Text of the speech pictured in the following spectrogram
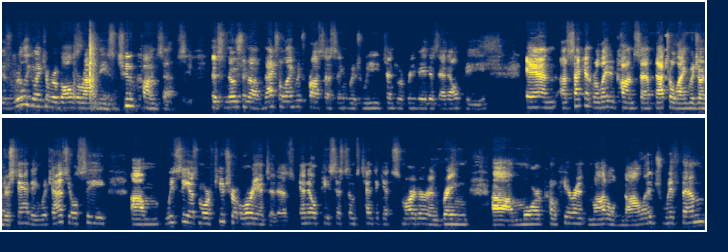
is really going to revolve around these two concepts this notion of natural language processing, which we tend to abbreviate as NLP, and a second related concept, natural language understanding, which as you'll see, um, we see as more future oriented as NLP systems tend to get smarter and bring uh, more coherent modeled knowledge with them.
